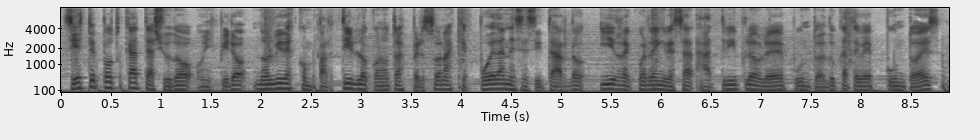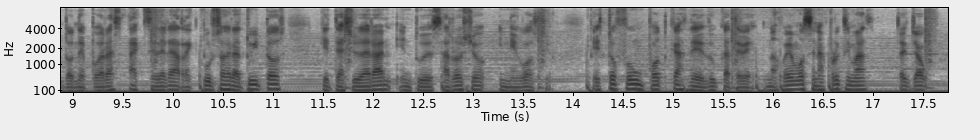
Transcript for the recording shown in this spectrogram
Si este podcast te ayudó o inspiró, no olvides compartirlo con otras personas que puedan necesitarlo y recuerda ingresar a www.educatv.es donde podrás acceder a recursos gratuitos que te ayudarán en tu desarrollo y negocio. Esto fue un podcast de EducaTV. Nos vemos en las próximas. Chao, chao.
